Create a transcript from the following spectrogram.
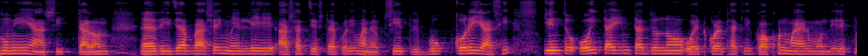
ঘুমিয়েই আসি। কারণ রিজার্ভ বাসেই মেনলি আসার চেষ্টা করি মানে সিট বুক করেই আসি। কিন্তু ওই টাইমটার জন্য ওয়েট করে থাকি, কখন মায়ের মন্দির একটু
